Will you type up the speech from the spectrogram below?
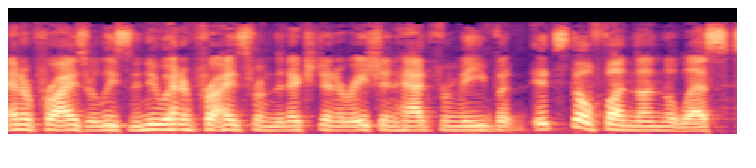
Enterprise, or at least the new Enterprise from the next generation, had for me, but it's still fun nonetheless.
